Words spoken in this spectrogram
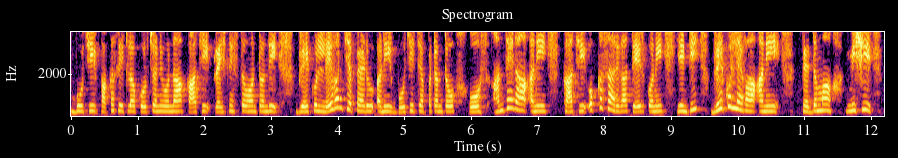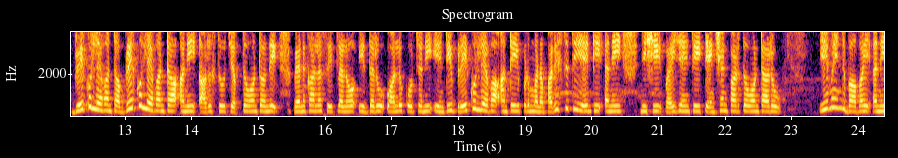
బూచి పక్క సీట్లో కూర్చొని ఉన్న కాచి ప్రశ్నిస్తూ ఉంటుంది. బ్రేకులు లేవని చెప్పాడు అని బూచి చెప్పడంతో ఓస్ అంతేనా? అని కాచి ఒక్కసారిగా తేరుకొని ఏంటి బ్రేకులు లేవా? అని పెద్దమ్మ నిషి బ్రేకులు లేవంట బ్రేకులు లేవంట అని అరుస్తూ చెప్తూ ఉంటుంది. వెనకాల సీట్లలో ఇద్దరు వాళ్ళు కూర్చొని ఏంటి బ్రేకులు లేవా? అంటే ఇప్పుడు మన పరిస్థితి ఏంటి? అని నిషి వైజయంతి టెన్షన్ పడుతూ ఉంటారు. ఏమైంది బాబాయ్ అని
